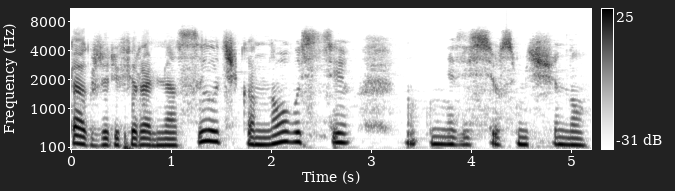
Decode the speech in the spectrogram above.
Также реферальная ссылочка, новости. Ну, у меня здесь все смещено.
